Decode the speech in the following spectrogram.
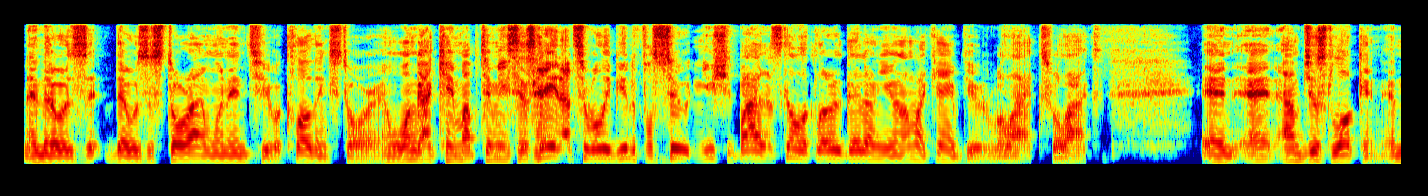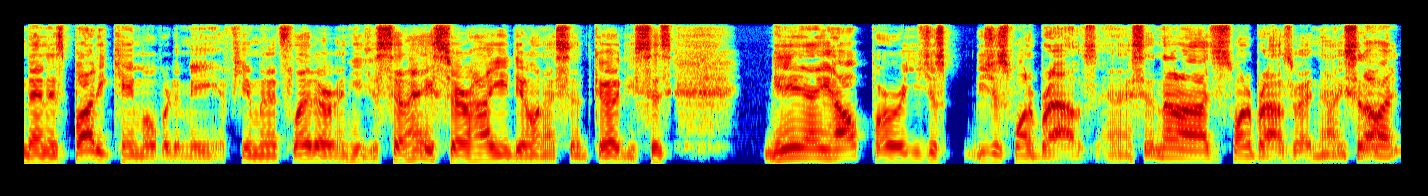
and there was there was a store I went into, a clothing store, and one guy came up to me and says, "Hey, that's a really beautiful suit, and you should buy it. It's gonna look really good on you." And I'm like, "Hey, dude, relax, relax." And and I'm just looking. And then his buddy came over to me a few minutes later, and he just said, "Hey, sir, how you doing?" I said, "Good." He says, "You need any help, or you just you just want to browse?" And I said, "No, no, I just want to browse right now." He said, "All right."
